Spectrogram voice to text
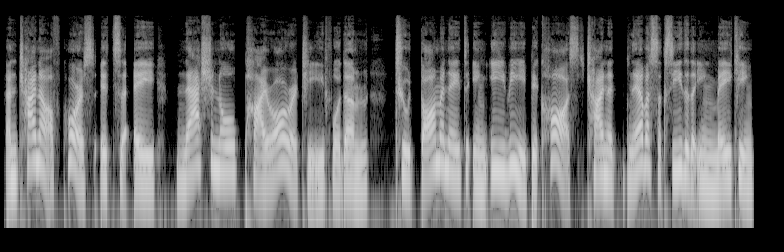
And China, of course, it's a national priority for them to dominate in EV because China never succeeded in making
